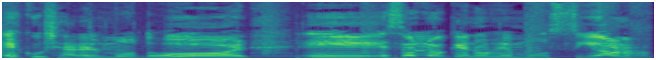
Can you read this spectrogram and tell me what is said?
escuchar el motor, eh, eso es lo que nos emociona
